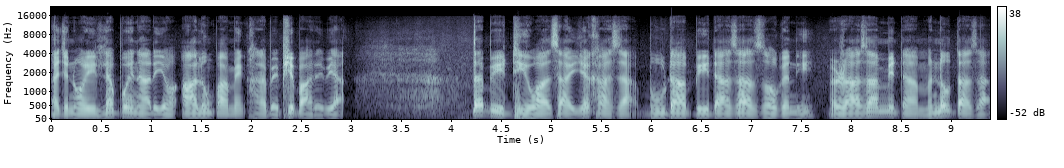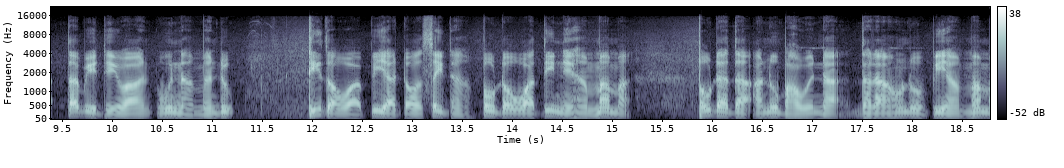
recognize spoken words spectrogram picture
အဲကျွန်တော်တွေလက်ပွင့်တာတွေရောအားလုံးပါမဲ့ခါတာပဲဖြစ်ပါတယ်ဗျတပ်ပိဒေဝါစယက္ခာစဘူတာပေတာစဇောဂနီရာဇမေတ္တာမနုဿတာစတပ်ပိဒေဝါဝိနမန္တုတိတော်ဝပိယတော်စိတ်တံပုတ်တော်ဝတိနေဟံမမဗုဒ္ဓတအနုဘာဝေနသရဟွန်းတို့ပိယမမ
